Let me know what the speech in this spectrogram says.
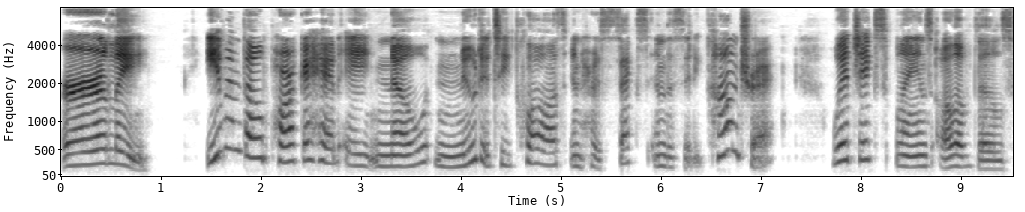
early. Even though Parker had a no nudity clause in her Sex in the City contract, which explains all of those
